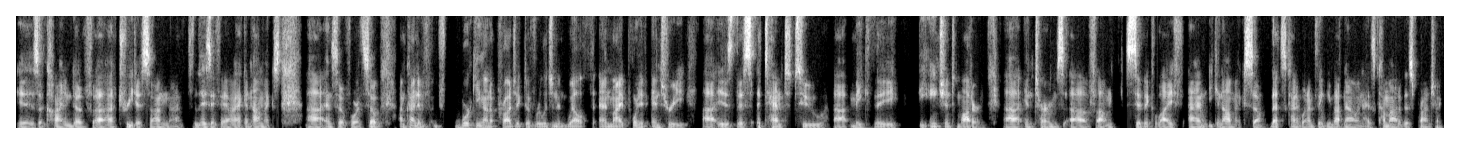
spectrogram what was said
is a kind of uh, treatise on uh, laissez-faire economics uh, and so forth. So I'm kind of working on a project of religion and wealth, and my point of entry uh, is this attempt to uh, make the the ancient modern uh, in terms of um, civic life and economics. So that's kind of what I'm thinking about now and has come out of this project.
